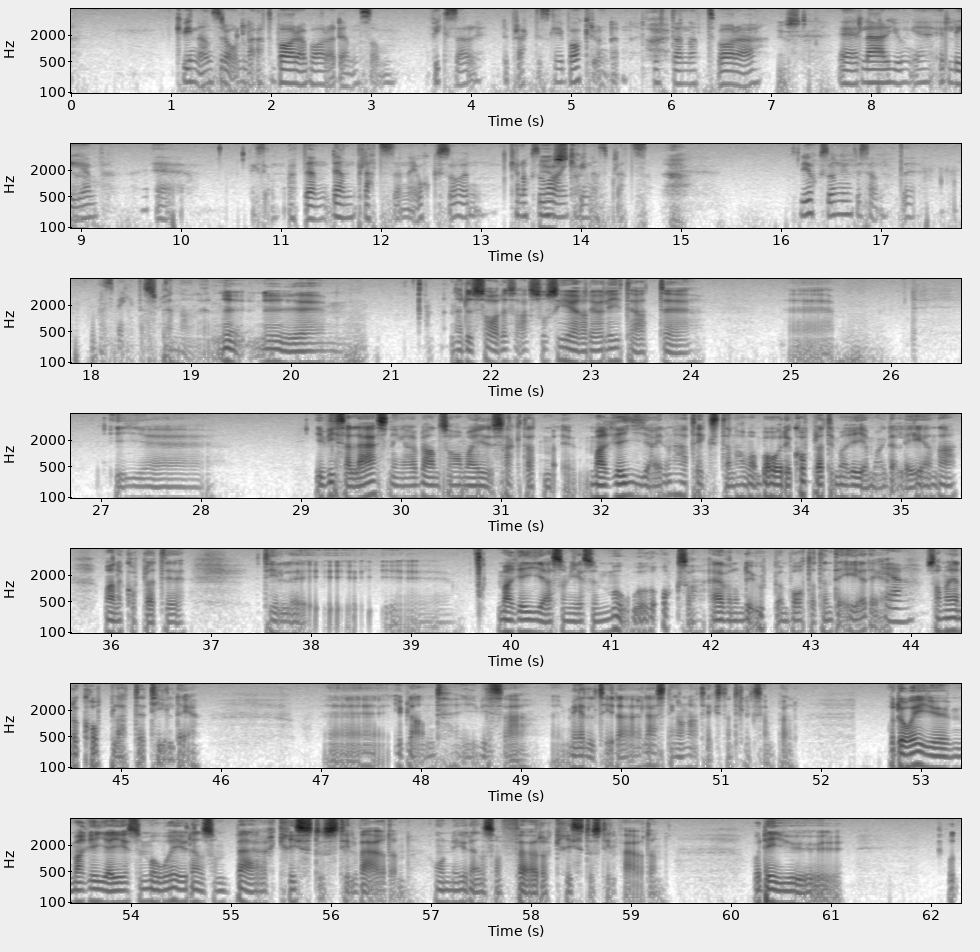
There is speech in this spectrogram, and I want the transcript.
kvinnans roll att bara vara den som fixar det praktiska i bakgrunden. Nej. Utan att vara Just eh, lärjunge, elev. Eh, liksom, att den, den platsen är också en, kan också vara en Just det. kvinnas plats. Det är också en intressant eh, aspekt. Spännande. Nu, nu ehm, när du sa det så associerade jag lite att eh, eh, i, eh, i vissa läsningar ibland så har man ju sagt att Ma- Maria i den här texten har man både kopplat till Maria Magdalena, man har kopplat till, till eh, eh, Maria som Jesu mor också. Även om det är uppenbart att det inte är det Ja. så har man ändå kopplat det till det. Eh, ibland i vissa medeltida läsningar av den här texten till exempel. Och då är ju Maria Jesu mor är ju den som bär Kristus till världen. Hon är ju den som föder Kristus till världen. Och det är ju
